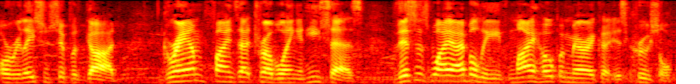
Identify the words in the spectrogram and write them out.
or relationship with God. Graham finds that troubling, and he says, This is why I believe My Hope America is crucial.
